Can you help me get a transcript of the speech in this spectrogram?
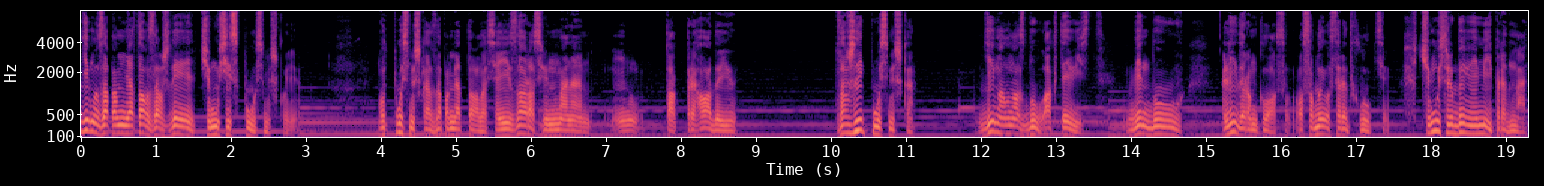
Діму запам'ятав завжди чомусь із посмішкою. От посмішка запам'яталася, і зараз він в мене, ну, так пригадую, завжди посмішка. Діма у нас був активіст. Він був лідером класу, особливо серед хлопців. Чомусь любив і мій предмет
